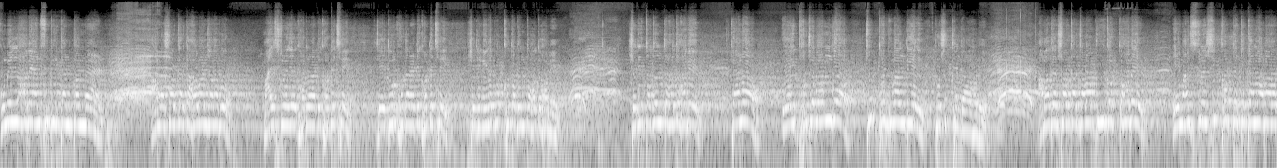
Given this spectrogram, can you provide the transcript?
কুমিল্লা হবে এনসিপির ক্যান্টনমেন্ট। আমরা সরকারকে আহ্বান জানাব, মাইলস্টোনে যে ঘটনাটি ঘটেছে, যে দুর্ঘটনাটি ঘটেছে, সেটি নিরপেক্ষ তদন্ত হতে হবে। সেটি তদন্ত হতে হবে কেন? এই ধ্বজভঙ্গ যুদ্ধ বিমান দিয়ে প্রশিক্ষণ দেওয়া হবে। আমাদের সরকার জবাবদিহি করতে হবে। এই মাইস্কুলের শিক্ষকদেরকে কেন আবার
